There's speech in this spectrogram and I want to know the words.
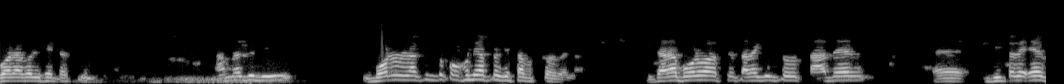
গড়াগড়ি খাইতাছি। আমরা যদি বড়রা কিন্তু কখনোই আপনাকে সাপোর্ট করবে না। যারা বড় আছে তারা কিন্তু তাদের ভিতরে এগ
